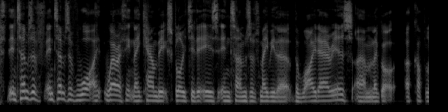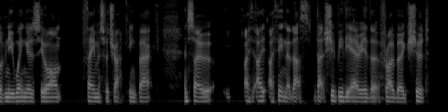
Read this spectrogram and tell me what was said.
in terms of in terms of what I, where I think they can be exploited, it is in terms of maybe the the wide areas. Um, they've got a couple of new wingers who aren't famous for tracking back, and so I, I, think that that's that should be the area that Freiburg should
